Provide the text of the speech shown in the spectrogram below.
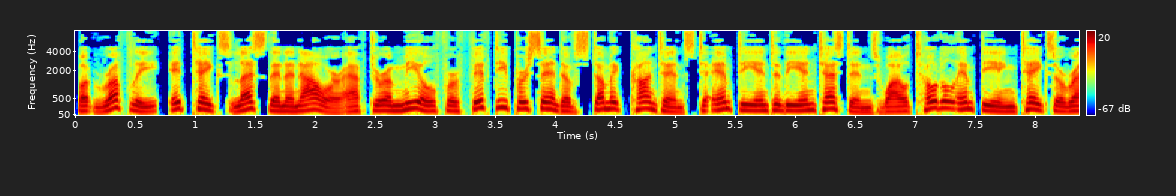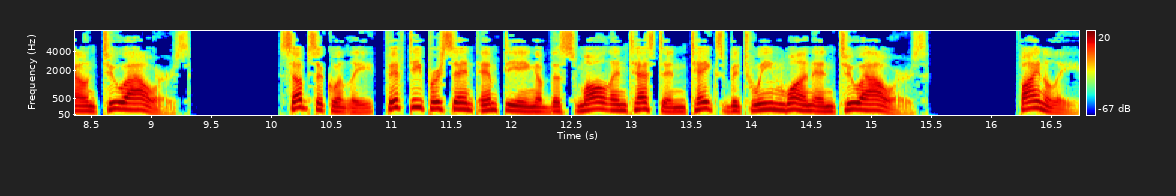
but roughly, it takes less than an hour after a meal for 50% of stomach contents to empty into the intestines while total emptying takes around two hours. Subsequently, 50% emptying of the small intestine takes between 1 and 2 hours. Finally,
